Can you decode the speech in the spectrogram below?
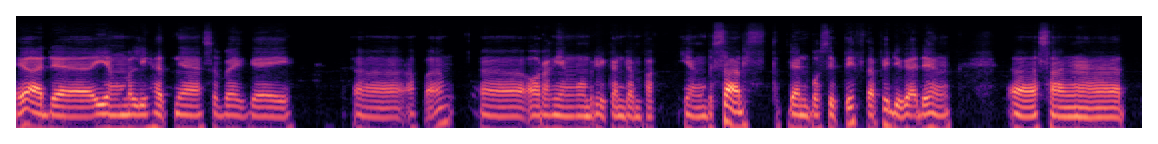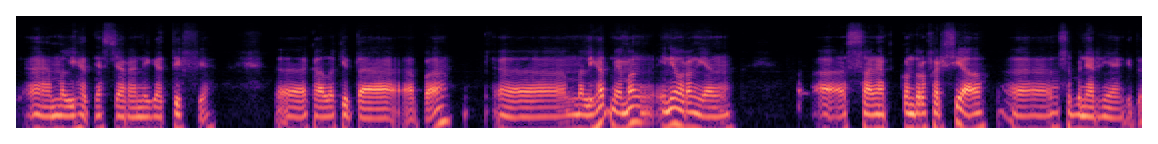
Ya ada yang melihatnya sebagai uh, apa? Uh, orang yang memberikan dampak yang besar dan positif, tapi juga ada yang uh, sangat uh, melihatnya secara negatif ya. Uh, kalau kita apa uh, melihat memang ini orang yang uh, sangat kontroversial uh, sebenarnya gitu.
